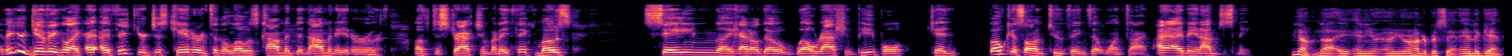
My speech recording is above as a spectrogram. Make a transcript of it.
I think you're giving like I, I think you're just catering to the lowest common denominator of of distraction. But I think most sane, like I don't know, well rationed people can focus on two things at one time. I, I mean, I'm just me. No, no, and you're and you're 100. percent And again,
